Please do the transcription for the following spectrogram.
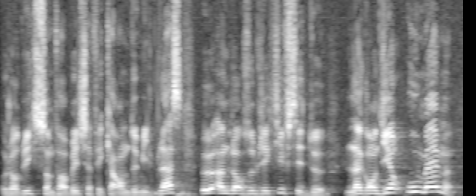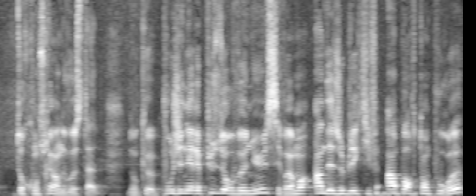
Aujourd'hui, Stamford Bridge, ça fait 42 000 places. Eux, un de leurs objectifs, c'est de l'agrandir ou même de reconstruire un nouveau stade. Donc, euh, pour générer plus de revenus, c'est vraiment un des objectifs importants pour eux.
